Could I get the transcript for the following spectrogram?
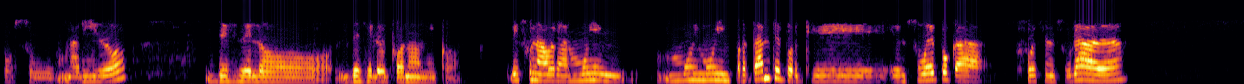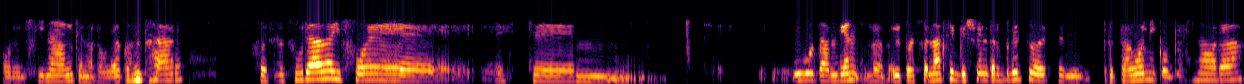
por su marido desde lo, desde lo económico. Es una obra muy, muy, muy importante porque en su época fue censurada por el final, que no lo voy a contar, fue censurada y fue este hubo también el personaje que yo interpreto es el protagónico que es Nora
